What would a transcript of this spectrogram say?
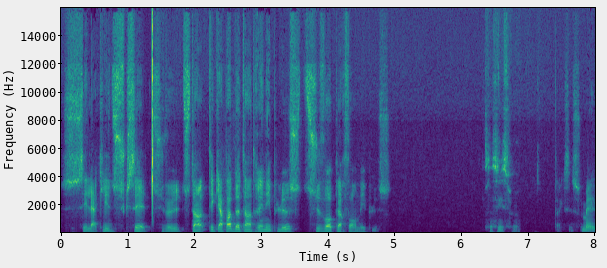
c'est la clé du succès. Tu veux, tu es capable de t'entraîner plus, tu vas performer plus. Ça, c'est sûr. Mais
